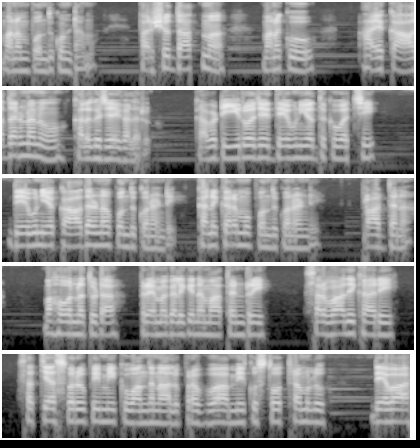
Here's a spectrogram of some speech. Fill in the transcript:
మనం పొందుకుంటాము. పరిశుద్ధాత్మ మనకు ఆ యొక్క ఆదరణను కలుగజేయగలరు. కాబట్టి ఈరోజే దేవుని యొద్దకు వచ్చి దేవుని యొక్క ఆదరణ పొందుకొనండి. కనికరము పొందుకొనండి. ప్రార్థన. మహోన్నతుడా ప్రేమ కలిగిన మా తండ్రి సర్వాధికారి సత్యస్వరూపి మీకు వందనాలు. ప్రభువా మీకు స్తోత్రములు. దేవా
